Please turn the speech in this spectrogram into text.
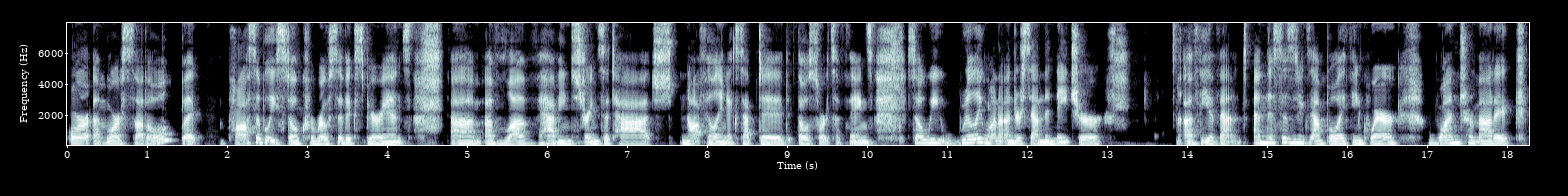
or a more subtle but possibly still corrosive experience um, of love having strings attached, not feeling accepted, those sorts of things. So, we really want to understand the nature of the event. And this is an example, I think, where one traumatic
